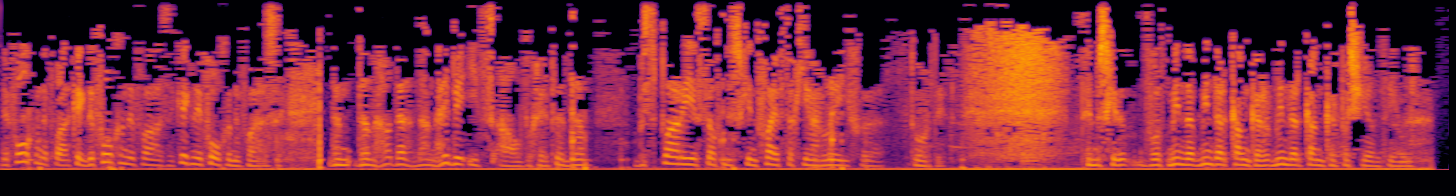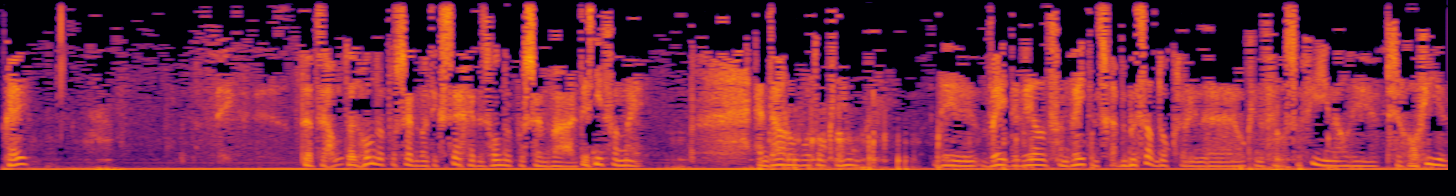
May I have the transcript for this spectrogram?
De volgende fase, kijk, de volgende fase, kijk, de volgende fase. Dan, dan, dan, heb je iets al? Dan bespaar je jezelf misschien 50 jaar leven door dit. En misschien wordt minder, minder kanker, minder kankerpatiënten. Oké? Okay? Dat, dat 100% wat ik zeg, het is 100% waar. Het is niet van mij. En daarom wordt ook nieuw de, de wereld van wetenschap. Ik ben zelf dokter, in, uh, ook in de filosofie en al die psychologie.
